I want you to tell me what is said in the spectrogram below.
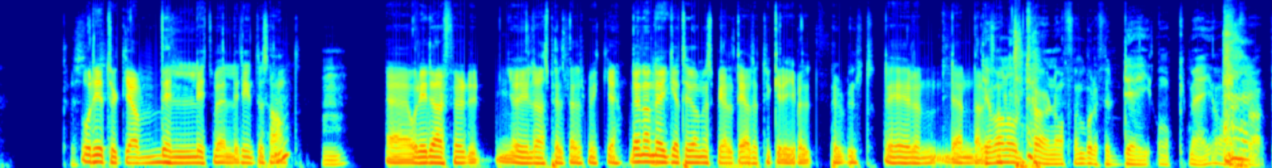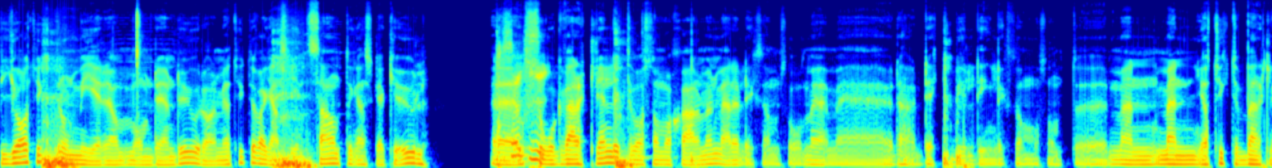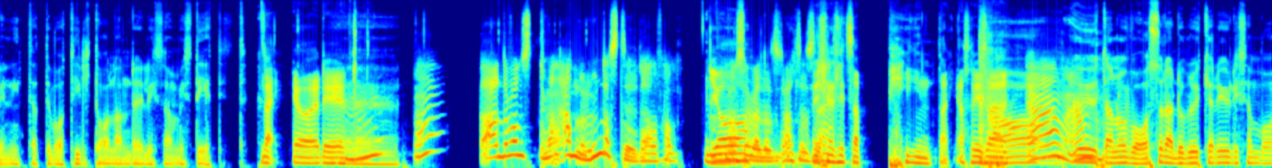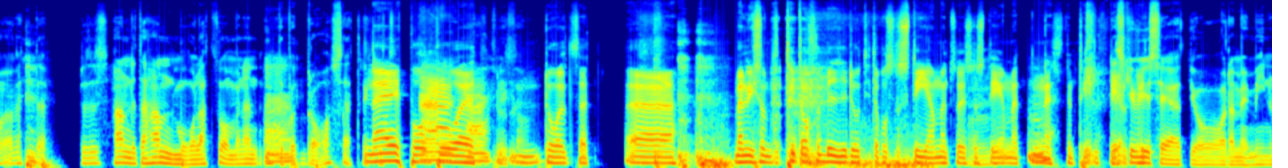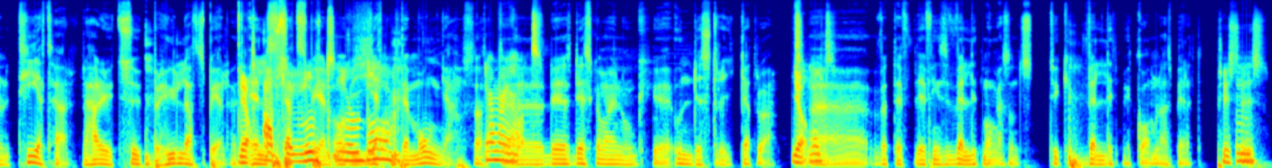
Och det tycker jag är väldigt, väldigt intressant. Mm. Eh, och det är därför jag gillar det här spelet väldigt mycket. Det enda negativa med spelet är att jag tycker det är väldigt fult. Det är den, den där Det liksom. var nog turn-offen både för dig och mig. Jag. För jag tyckte nog mer om, om det än du gjorde, men jag tyckte det var ganska intressant och ganska kul. Eh, och Alltså, såg verkligen lite vad som var charmen med det, liksom, så med, med det här deckbuilding liksom, och sånt. Eh, Men, men jag tyckte verkligen inte att det var tilltalande liksom, estetiskt. Nej, ja, det, Mm. Eh, Ja, det, var, det var en annorlunda stil i alla fall. ja, det säga. känns lite så här pintaktigt. Alltså det är så här, Ja, utan att vara sådär, då brukar det ju liksom vara, jag vet inte, precis, hand, lite handmålat så, men en, inte Mm. på ett bra sätt. Riktigt. nej, på, på ett liksom. dåligt sätt. Eh, men liksom tittar man förbi det och tittar på systemet så är Mm. systemet Mm. nästan till Det fel. ska vi ju säga att jag och Adam är minoritet här. Det här är ju ett superhyllat spel. Ett Ja, älskat absolut. spel av det- jättemånga. Så att, Ja, eh, det, det ska man nog eh, understryka tror jag. Ja, för att det, det finns väldigt många som tycker väldigt mycket om det här spelet. precis.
